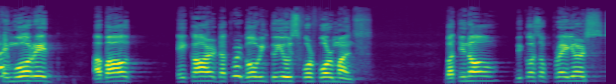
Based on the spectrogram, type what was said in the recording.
I'm worried about a car that we're going to use for four months. But you know, because of prayers,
